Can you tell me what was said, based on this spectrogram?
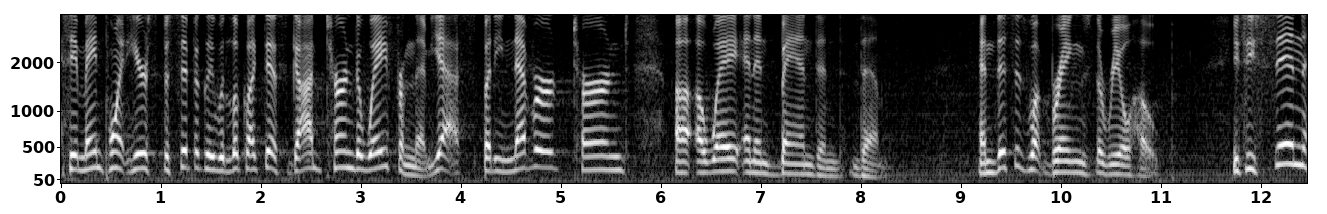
See, a main point here specifically would look like this God turned away from them, yes, but he never turned uh, away and abandoned them. And this is what brings the real hope. You see, sin,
